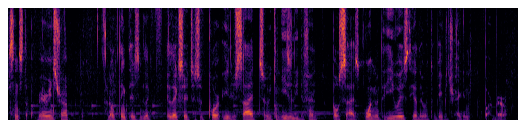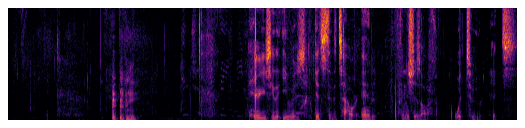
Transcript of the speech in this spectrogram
Since the barbarians drop, I don't think there's like elixir to support either side, so we can easily defend both sides. One with the EOS, the other with the baby dragon barbaro. Here you see the EOS gets to the tower and finishes off with two hits.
